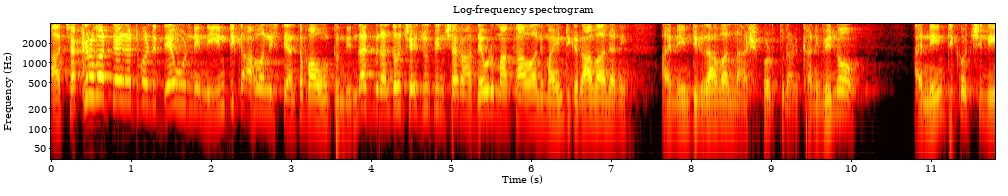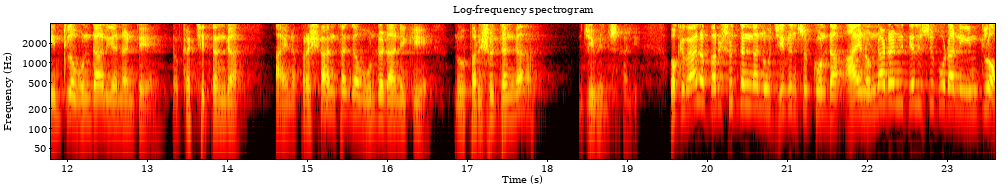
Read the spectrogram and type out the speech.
ఆ చక్రవర్తి అయినటువంటి దేవుడిని నీ ఇంటికి ఆహ్వానిస్తే ఎంత బాగుంటుంది. ఇందాక మీరు అందరూ చేయి చూపించారు ఆ దేవుడు మాకు కావాలి మా ఇంటికి రావాలని ఆయన ఇంటికి రావాలని ఆశపడుతున్నాడు. కానీ వినో ఆయన ఇంటికి వచ్చి నీ ఇంట్లో ఉండాలి అని అంటే నువ్వు ఖచ్చితంగా ఆయన ప్రశాంతంగా ఉండడానికి నువ్వు పరిశుద్ధంగా జీవించాలి. ఒకవేళ పరిశుద్ధంగా నువ్వు జీవించకుండా ఆయన ఉన్నాడని తెలిసి కూడా నీ ఇంట్లో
